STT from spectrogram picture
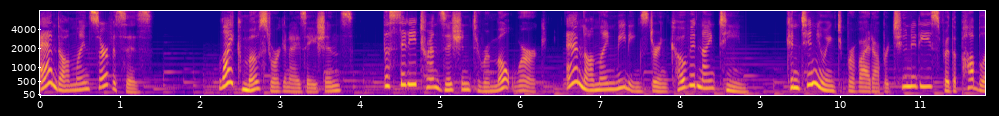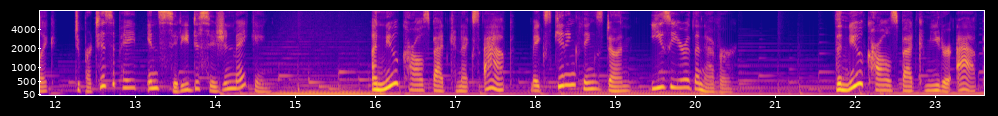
and online services. Like most organizations, the city transitioned to remote work and online meetings during COVID 19, continuing to provide opportunities for the public to participate in city decision making. A new Carlsbad Connects app makes getting things done easier than ever. The new Carlsbad Commuter app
